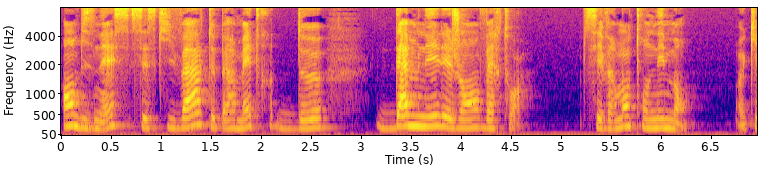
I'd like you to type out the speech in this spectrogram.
en business, c'est ce qui va te permettre de d'amener les gens vers toi. C'est vraiment ton aimant, ok?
